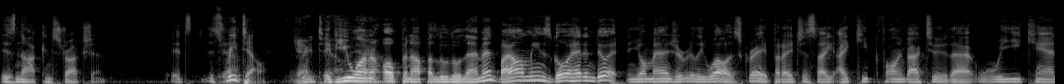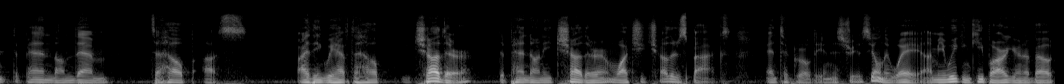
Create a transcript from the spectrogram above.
is not construction. It's it's retail. Yeah. Retail, If you want to open up a Lululemon, by all means, go ahead and do it, and you'll manage it really well. It's great. But I just I, I keep falling back to that we can't depend on them to help us. I think we have to help each other, depend on each other, and watch each other's backs, and to grow the industry. It's the only way. I mean, we can keep arguing about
